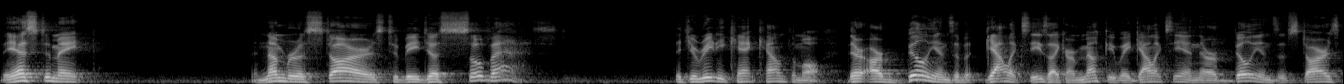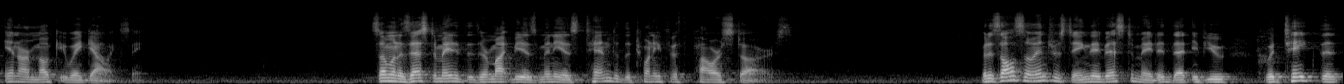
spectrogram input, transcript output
they estimate the number of stars to be just so vast that you really can't count them all. There are billions of galaxies, like our Milky Way galaxy, and there are billions of stars in our Milky Way galaxy. Someone has estimated that there might be as many as 10 to the 25th power stars. But it's also interesting, they've estimated that if you would take the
